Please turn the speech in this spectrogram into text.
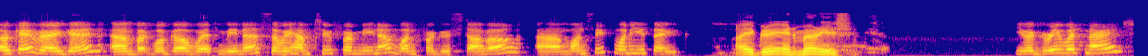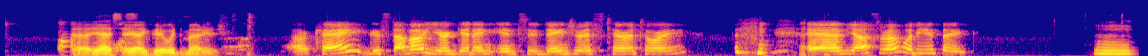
Okay, very good. Um, but we'll go with Mina. So we have two for Mina, one for Gustavo. Um, Monsif, what do you think? I agree in marriage. You agree with marriage? Uh, yes, I agree with marriage. Okay, Gustavo, you're getting into dangerous territory. and Yasra, what do you think? Mm,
